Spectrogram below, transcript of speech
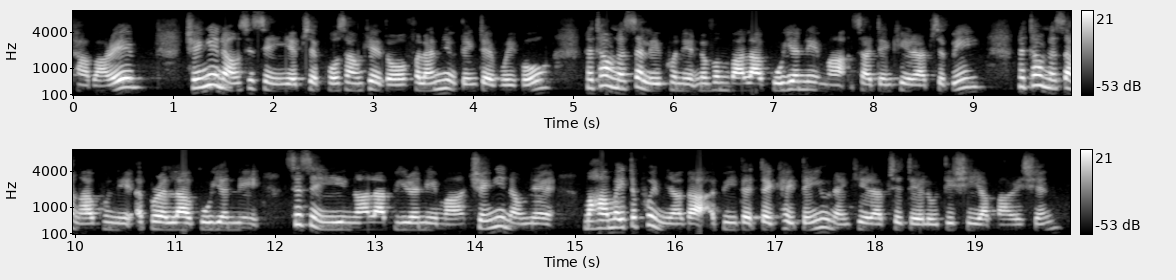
ထားပါတယ်။ချင်းငင်အောင်စစ်စင်ရဲ့ဖြစ်ဖော်ဆောင်ခဲ့သောဖလန်မြို့သိမ်းတဲ့ပွဲကို2024ခုနှစ်နိုဝင်ဘာလ9ရက်နေ့မှစတင်ခဲ့တာဖြစ်ပြီး2025ခုနှစ်ဧပြီလ9ရက်နေ့စစ်စင်ရေး9လပြီးတဲ့နေ့မှာချင်းငင်အောင်နဲ့မဟာမိတ်တပ်ဖွဲ့များကအပိသက်တိုက်ခိုက်သိမ်းယူနိုင်ခဲ့တာဖြစ်တယ်လို့သိရှိရပါတယ်ရှင်။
